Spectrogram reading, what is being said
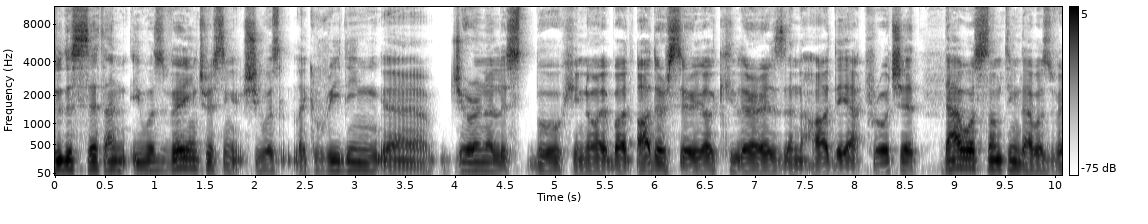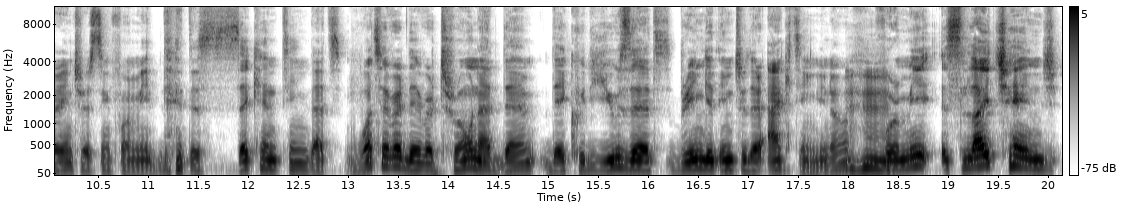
to the set, and it was very interesting. She was like reading a journalist book, you know, about other serial killers and how they approach it. That was something that was very interesting for me. the second thing that whatever they were thrown at them, they could use it, bring it into their acting, you know. Mm-hmm. For me, a slight change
